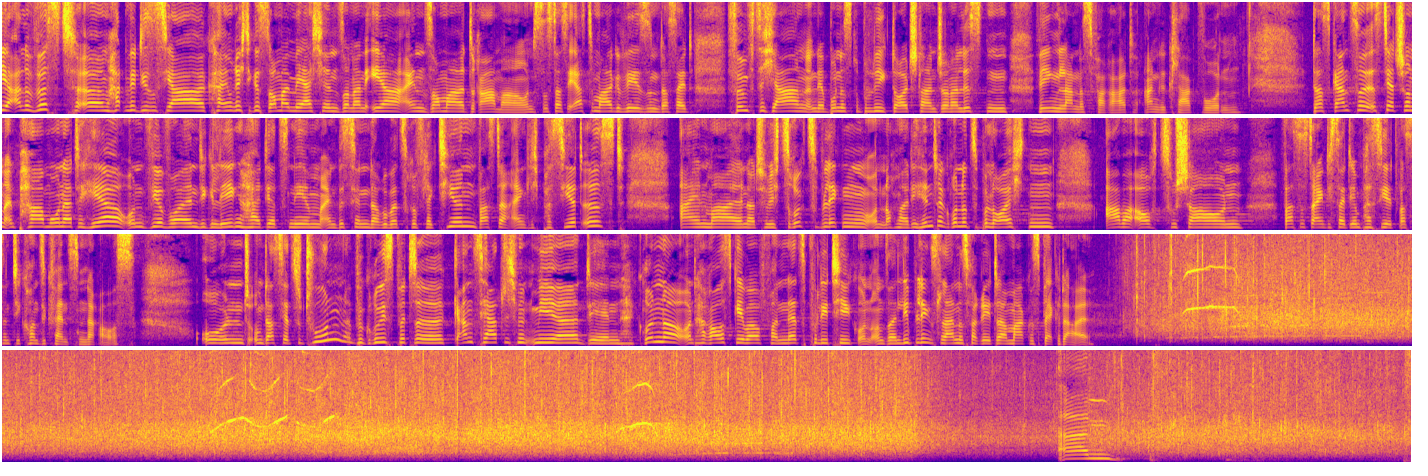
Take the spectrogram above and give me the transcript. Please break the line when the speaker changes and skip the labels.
wie ihr alle wisst, ähm, hatten wir dieses Jahr kein richtiges Sommermärchen, sondern eher ein Sommerdrama. Und es ist das erste Mal gewesen, dass seit 50 Jahren in der Bundesrepublik Deutschland Journalisten wegen Landesverrat angeklagt wurden. Das Ganze ist jetzt schon ein paar Monate her und wir wollen die Gelegenheit jetzt nehmen, ein bisschen darüber zu reflektieren, was da eigentlich passiert ist. Einmal natürlich zurückzublicken und nochmal die Hintergründe zu beleuchten, aber auch zu schauen, was ist eigentlich seitdem passiert, was sind die Konsequenzen daraus. Und um das jetzt zu tun, begrüßt bitte ganz herzlich mit mir den Gründer und Herausgeber von Netzpolitik und unseren Lieblingslandesverräter Markus Beckedahl.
